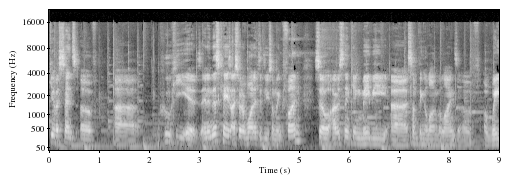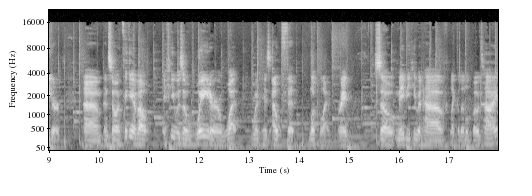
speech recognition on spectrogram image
give a sense of uh, who he is. And in this case, I sort of wanted to do something fun, so I was thinking maybe uh, something along the lines of a waiter. Um, and so I'm thinking about if he was a waiter, what would his outfit look like, right? So maybe he would have like a little bow tie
